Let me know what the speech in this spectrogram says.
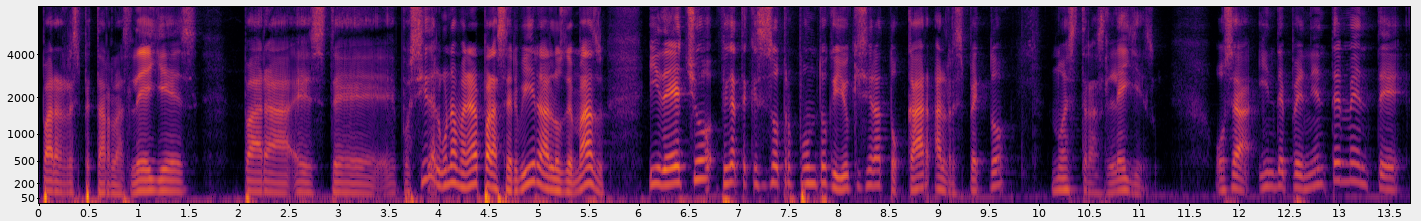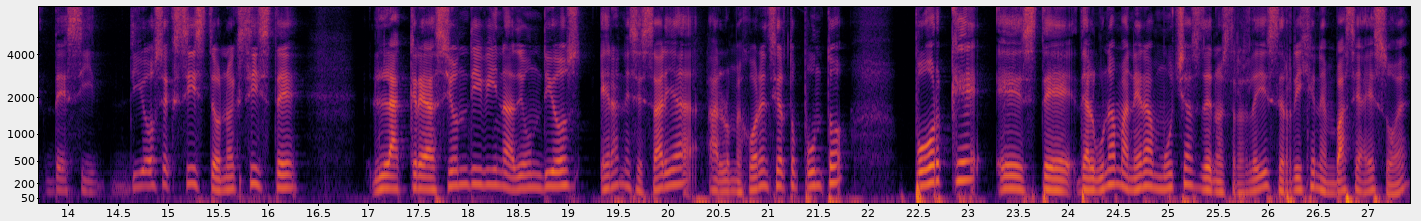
para respetar las leyes, para, este, pues sí, de alguna manera para servir a los demás. Y de hecho, fíjate que ese es otro punto que yo quisiera tocar al respecto, nuestras leyes. O sea, independientemente de si Dios existe o no existe, la creación divina de un Dios era necesaria a lo mejor en cierto punto porque este de alguna manera muchas de nuestras leyes se rigen en base a eso, ¿eh?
